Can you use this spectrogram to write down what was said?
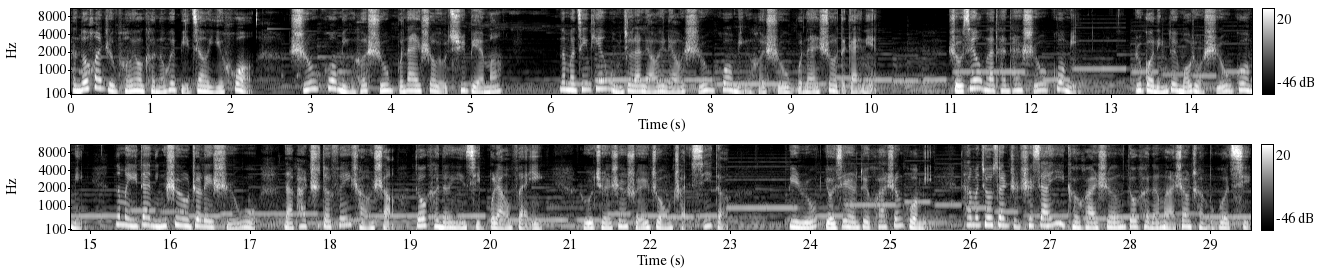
很多患者朋友可能会比较疑惑，食物过敏和食物不耐受有区别吗？那么今天我们就来聊一聊食物过敏和食物不耐受的概念。首先，我们来谈谈食物过敏。如果您对某种食物过敏，那么一旦您摄入这类食物，哪怕吃的非常少，都可能引起不良反应，如全身水肿、喘息等。比如，有些人对花生过敏。他们就算只吃下一颗花生，都可能马上喘不过气，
